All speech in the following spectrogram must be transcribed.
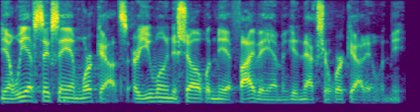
You know, we have 6 a.m. workouts. Are you willing to show up with me at 5 a.m. and get an extra workout in with me?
